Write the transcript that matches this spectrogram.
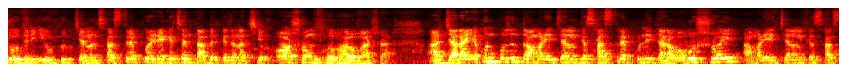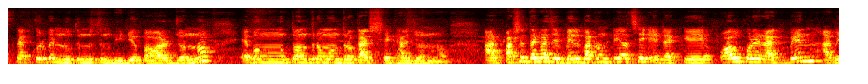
Chowdhury YouTube channel subscribe করে রেখেছেন, তাদেরকে জানাচ্ছি অসংখ্য ভালোবাসা। আর যারা এখন পর্যন্ত আমার এই চ্যানেলকে সাবস্ক্রাইব করেনি তারা অবশ্যই আমার এই চ্যানেলকে সাবস্ক্রাইব করবেন নতুন নতুন ভিডিও পাওয়ার জন্য এবং তন্ত্রমন্ত্র কাজ শেখার জন্য। আর পাশে থাকা যে বেল বাটনটি আছে, এটাকে অল করে রাখবেন। আমি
